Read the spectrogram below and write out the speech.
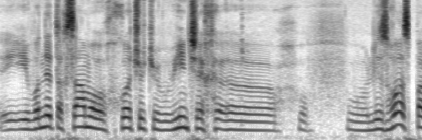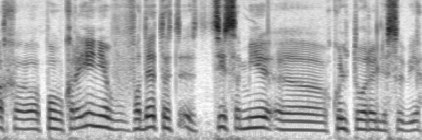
і вони так само хочуть в інших е, лісгоспах е, по Україні вводити ці самі е, культури лісові.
